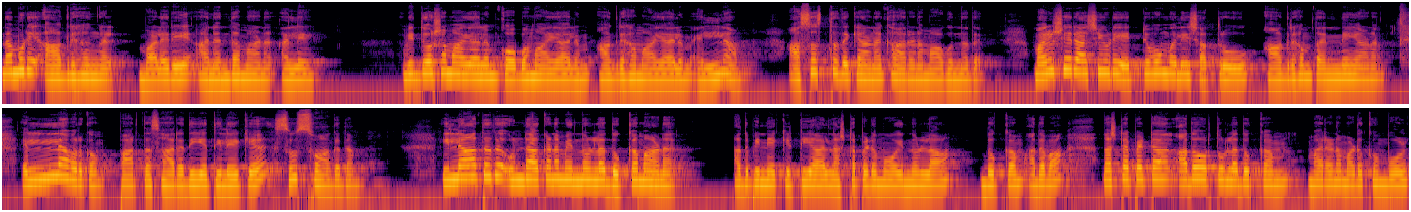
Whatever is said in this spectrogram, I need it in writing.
നമ്മുടെ ആഗ്രഹങ്ങൾ വളരെ അനന്തമാണ് അല്ലേ? വിദ്വേഷമായാലും കോപമായാലും ആഗ്രഹമായാലും എല്ലാം അസ്വസ്ഥതയ്ക്കാണ് കാരണമാകുന്നത്. മനുഷ്യരാശിയുടെ ഏറ്റവും വലിയ ശത്രു ആഗ്രഹം തന്നെയാണ്. എല്ലാവർക്കും പാർത്ഥസാരഥീയത്തിലേക്ക് സുസ്വാഗതം. ഇല്ലാത്തത് ഉണ്ടാക്കണമെന്നുള്ള ദുഃഖമാണ്. അത് പിന്നെ കിട്ടിയാൽ നഷ്ടപ്പെടുമോ എന്നുള്ള ദുഃഖം അഥവാ നഷ്ടപ്പെട്ടാൽ അതോർത്തുള്ള ദുഃഖം മരണമടുക്കുമ്പോൾ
